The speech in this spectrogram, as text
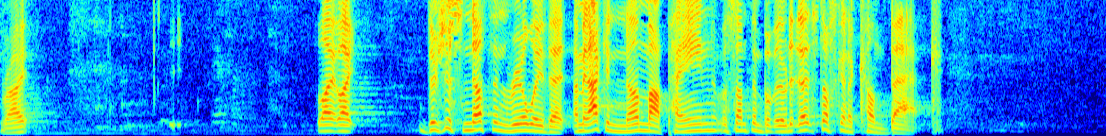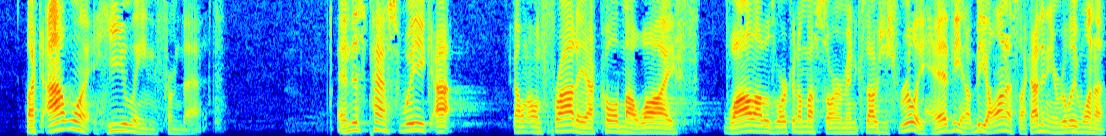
Right? Like, like, there's just nothing really that, I mean, I can numb my pain with something, but that stuff's going to come back. Like, I want healing from that. And this past week, I, on, on Friday, I called my wife while I was working on my sermon because I was just really heavy. And I'll be honest, like, I didn't even really want to,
